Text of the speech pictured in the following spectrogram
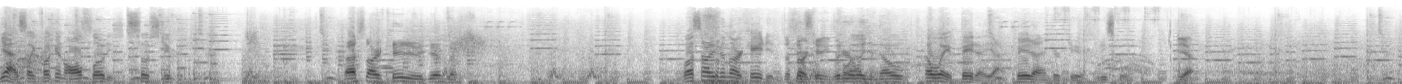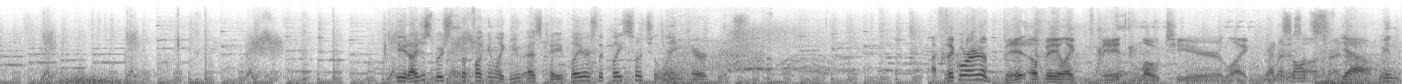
Yeah, it's like fucking all floaties. It's so stupid. That's Arcadian again, though. Well, that's not even the Arcadian. That's There's Arcadian Literally no. Oh wait, Beta. Yeah, Beta entered too. He's cool. Yeah. Dude, I just wish the fucking like new SK players they play such lame characters. I feel like we're in a bit of a like mid low tier like renaissance, right yeah, now. I mean,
